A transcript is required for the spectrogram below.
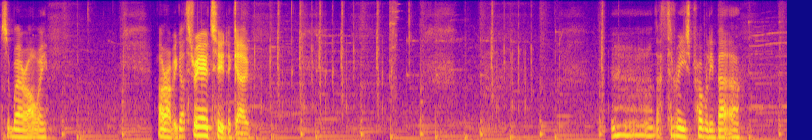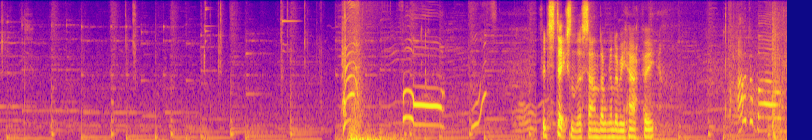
So where are we? Alright, we got 302 to go. Uh, the three's probably better. If it sticks in the sand, I'm going to be happy. Out of bounds.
